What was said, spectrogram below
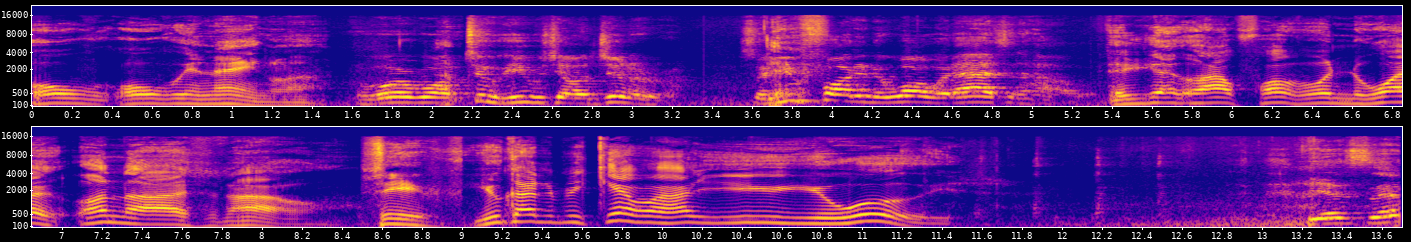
over over in England. World War II, he was your general. So you fought in the war with Eisenhower. Got- I fought in the white under Eisenhower. See, you got to be careful how you use your words. Yes, sir.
